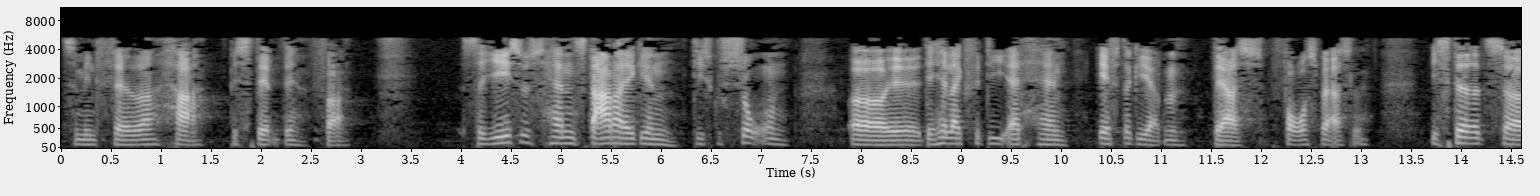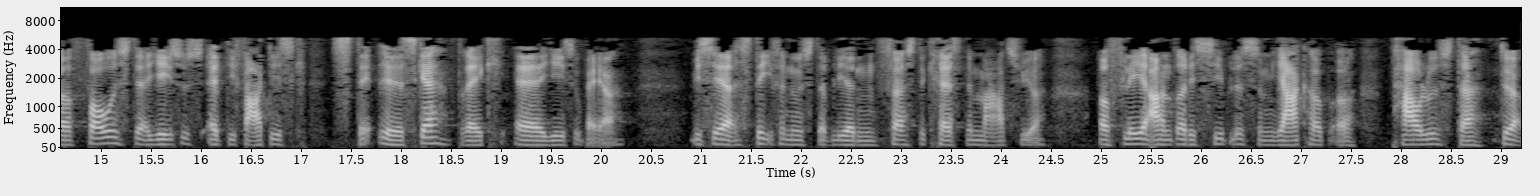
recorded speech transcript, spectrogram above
som min fader har bestemt det for. Så Jesus, han starter ikke en diskussion, og øh, det er heller ikke fordi, at han eftergiver dem deres forespørgsel. I stedet så forudster Jesus, at de faktisk øh, skal drikke af Jesu bærer. Vi ser Stefanus, der bliver den første kristne martyr, og flere andre disciple som Jakob og Paulus, der dør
